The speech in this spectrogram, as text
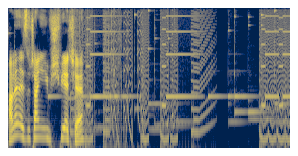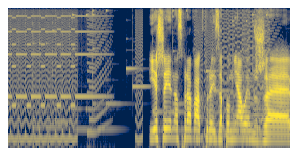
Ale najzwyczajniej w świecie I jeszcze jedna sprawa, o której zapomniałem, że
